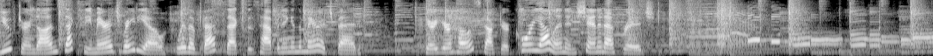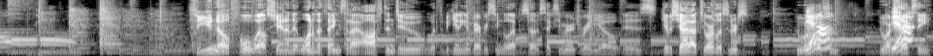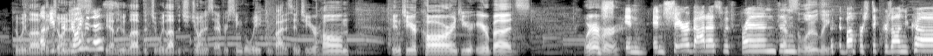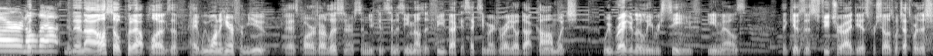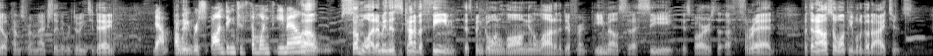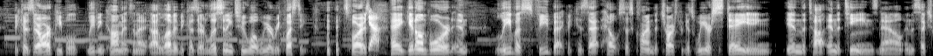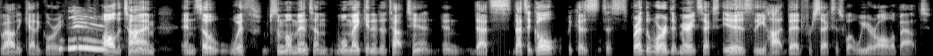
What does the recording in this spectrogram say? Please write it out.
You've turned on Sexy Marriage Radio, where the best sex is happening in the marriage bed. Here are your hosts, Dr. Corey Allen and Shannon Ethridge. So you know full well, Shannon, that one of the things that I often do with the beginning of every single episode of Sexy Marriage Radio is give a shout out to our listeners who are Yeah. awesome, who are Yeah. sexy, who we love, Love for join joining us. Yeah, who love that we love that you join us every single week. Invite us into your home, into your car, into your earbuds, wherever. and and share about us with friends and Absolutely. put the bumper stickers on your car and But- all that. And then I also put out plugs of, hey, we want to hear from you as far as our listeners. And you can send us emails at feedback at sexymarriageradio.com, which we regularly receive emails that gives us future ideas for shows, which that's where this show comes from, actually, that we're doing today. Yeah. Are and we then- responding to someone's email? Well, somewhat. I mean, this is kind of a theme that's been going along in a lot of the different emails that I see as far as the, a thread. But then I also want people to go to iTunes because there are people leaving comments, and I, I love it because they're listening to what we are requesting as far as, Yeah. hey, get on board and leave us feedback because that helps us climb the charts because we are staying in the top in the teens now in the sexuality category all the time. And so with some momentum, we'll make it into the top 10. And that's that's a goal because to spread the word that married sex is the hotbed for sex is what we are all about.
